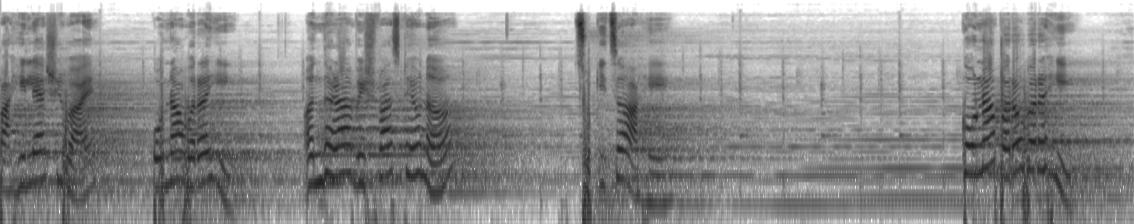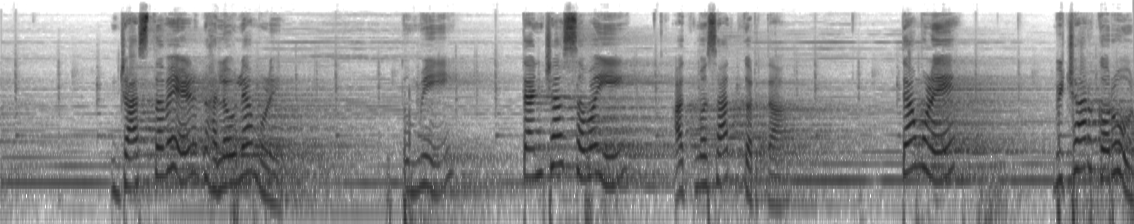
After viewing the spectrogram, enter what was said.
पाहिल्याशिवाय कोणावरही अंधळा विश्वास ठेवणं चुकीचं आहे. कोणाबरोबरही जास्त वेळ घालवल्यामुळे तुम्ही त्यांच्या सवयी आत्मसात करता. त्यामुळे विचार करून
